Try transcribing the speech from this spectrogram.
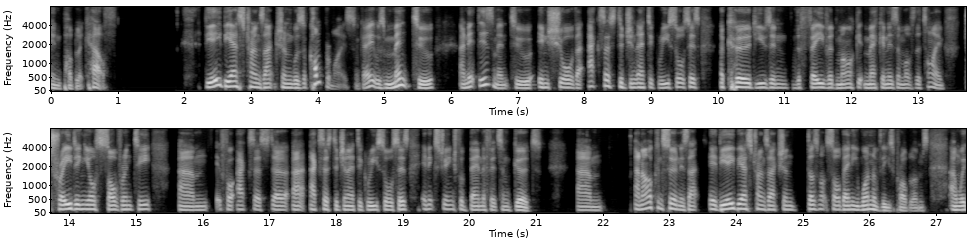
in public health. The ABS transaction was a compromise, okay? It was meant to and it is meant to ensure that access to genetic resources occurred using the favored market mechanism of the time, trading your sovereignty um, for access to uh, access to genetic resources in exchange for benefits and goods. Um, and our concern is that eh, the ABS transaction does not solve any one of these problems. And we're,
